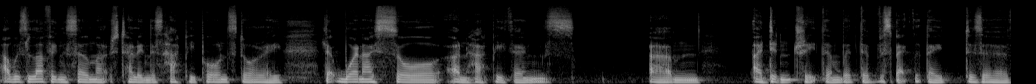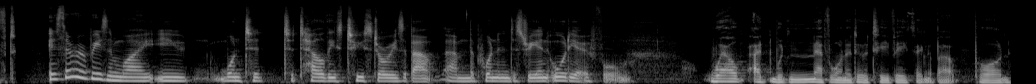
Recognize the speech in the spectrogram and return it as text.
I was loving so much telling this happy porn story that when I saw unhappy things. Um, I didn't treat them with the respect that they deserved. Is there a reason why you wanted to tell these two stories about um, the porn industry in audio form? Well, I would never want to do a TV thing about porn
